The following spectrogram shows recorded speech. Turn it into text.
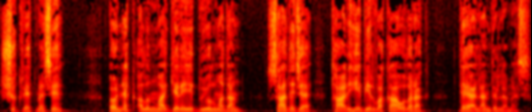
şükretmesi, örnek alınma gereği duyulmadan sadece tarihi bir vaka olarak değerlendirilemez.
